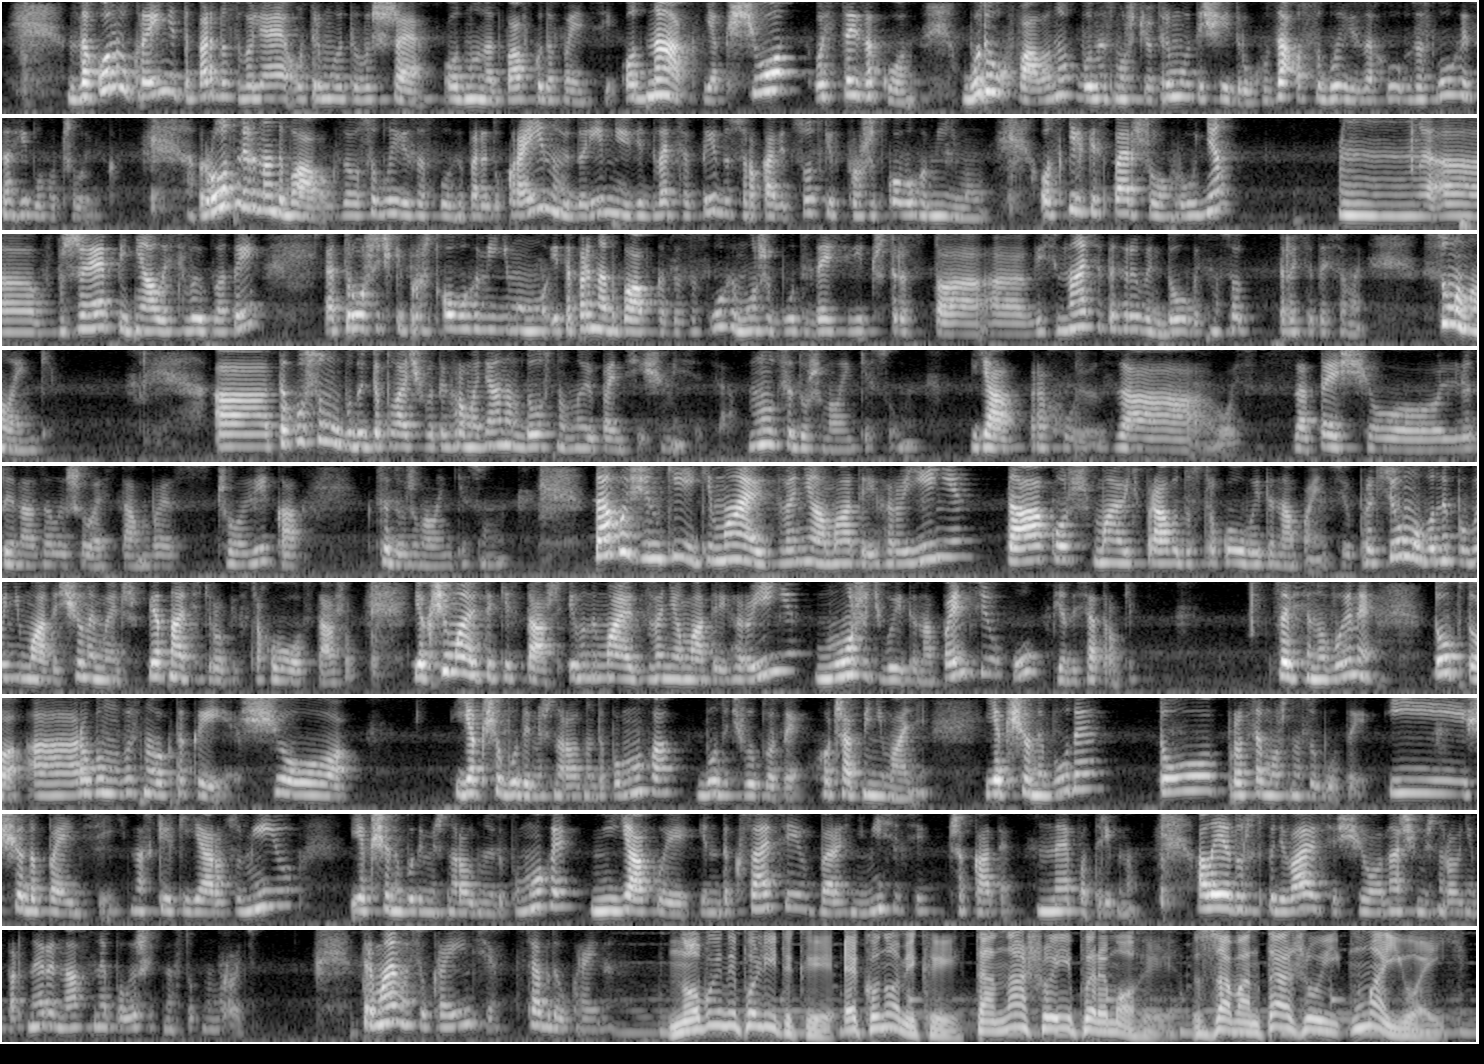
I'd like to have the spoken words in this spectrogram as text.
Закон в Україні тепер дозволяє отримувати лише одну надбавку до пенсії. Однак, якщо ось цей закон буде ухвалено, вони зможуть отримувати ще й другу за особливі заслуги загиблого чоловіка. Розмір надбавок за особливі заслуги перед Україною дорівнює від 20 до 40% прожиткового мінімуму, оскільки з 1 грудня вже піднялись виплати е, трошечки прожиткового мінімуму, і тепер надбавка за заслуги може бути десь від 418 гривень до 837. Суми маленькі. Таку суму будуть доплачувати громадянам до основної пенсії щомісяця. Ну, це дуже маленькі суми. Я рахую за ось за те, що людина залишилась там без чоловіка. Це дуже маленькі суми. Також жінки, які мають звання матері героїні, також мають право достроково вийти на пенсію. При цьому вони повинні мати щонайменше 15 років страхового стажу. Якщо мають такий стаж і вони мають звання матері героїні, можуть вийти на пенсію у 50 років. Це всі новини. Тобто робимо висновок такий, що якщо буде міжнародна допомога, будуть виплати, хоча б мінімальні. Якщо не буде, то про це можна забути. І щодо пенсій, наскільки я розумію, якщо не буде міжнародної допомоги, ніякої індексації в березні місяці чекати не потрібно. Але я дуже сподіваюся, що наші міжнародні партнери нас не полишать в наступному році. Тримаємось, українці, все буде Україна. Новини політики, економіки та нашої перемоги. Завантажуй Майой.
